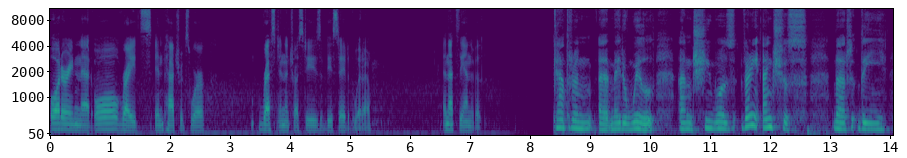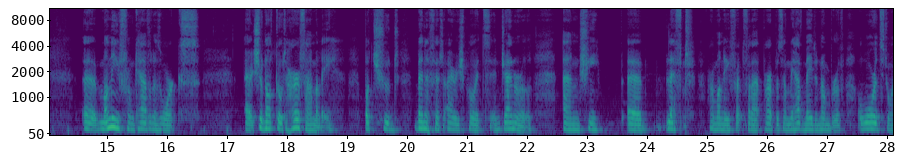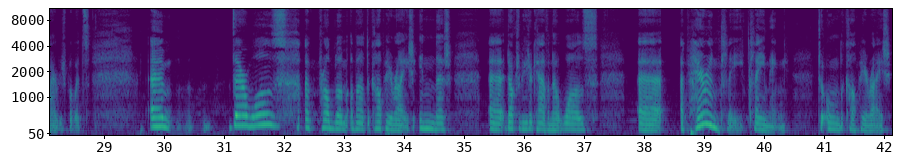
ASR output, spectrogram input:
ordering that all rights in Patrick's work rest in the trustees of the estate of the widow. And that's the end of it. Catherine uh, made a will, and she was very anxious that the uh, money from Kavanagh's works uh, should not go to her family, but should benefit Irish poets in general. And she uh, left her money for, for that purpose, and we have made a number of awards to Irish poets. Um, there was a problem about the copyright in that uh, Dr. Peter Kavanagh was uh, apparently claiming to own the copyright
